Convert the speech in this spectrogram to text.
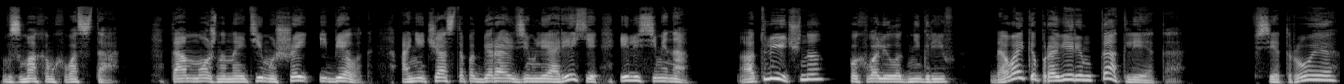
взмахом хвоста. «Там можно найти мышей и белок. Они часто подбирают земли орехи или семена». «Отлично!» похвалил Огнегриф. «Давай-ка проверим, так ли это». Все трое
